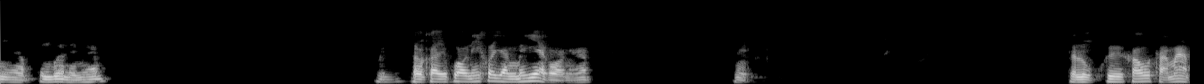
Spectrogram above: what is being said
ี่ครับเพื่อนๆเห็นไหมครับแล้วก็ไอ้พวกนี้ก็ยังไม่แยกออกนะครับนี่สรุปคือเขาสามารถ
